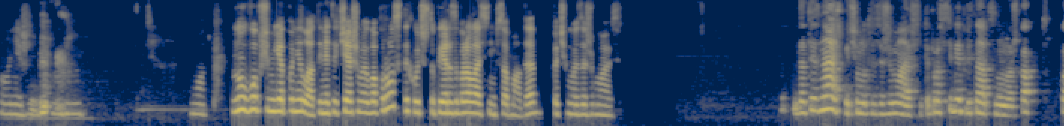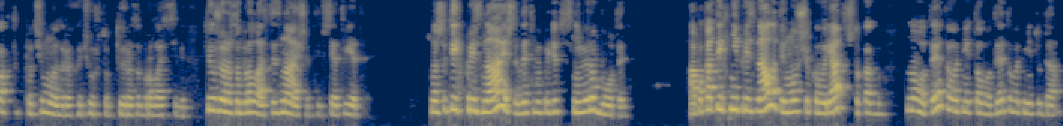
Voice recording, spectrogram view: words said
В Нижнем. Вот. Ну, в общем, я поняла. Ты не отвечаешь на мой вопрос. Ты хочешь, чтобы я разобралась с ним сама, да? Почему я зажимаюсь? Да ты знаешь, почему ты зажимаешься. Ты просто себе признаться не можешь. Как, как ты, почему я хочу, чтобы ты разобралась в себе? Ты уже разобралась, ты знаешь эти все ответы. Но если ты их признаешь, тогда тебе придется с ними работать. А пока ты их не признала, ты можешь еще ковыряться, что как бы, ну вот это вот не то, вот это вот не туда.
